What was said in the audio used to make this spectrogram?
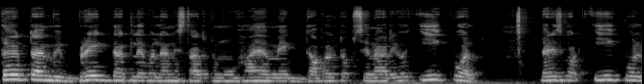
third time we break that level and started to move higher make double top scenario equal. That is got equal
